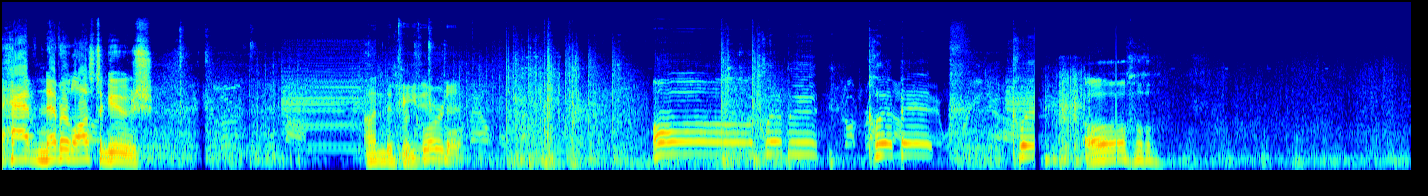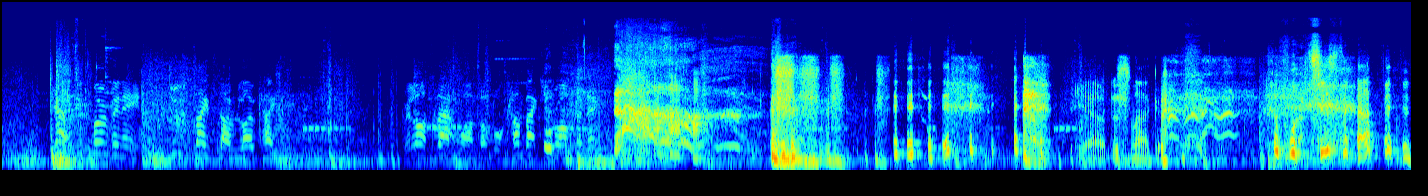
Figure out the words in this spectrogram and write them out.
have never lost a googe. Undefeated. record it. Oh, clip it. Clip it. Clip. Oh. Gas I'm just not gonna. what just happened?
